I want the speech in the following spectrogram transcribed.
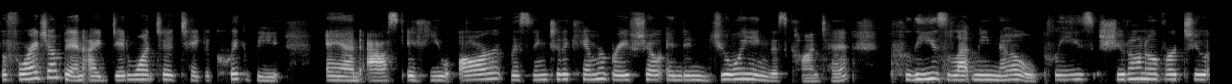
Before I jump in, I did want to take a quick beat and ask if you are listening to the Camera Brave show and enjoying this content, please let me know. Please shoot on over to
